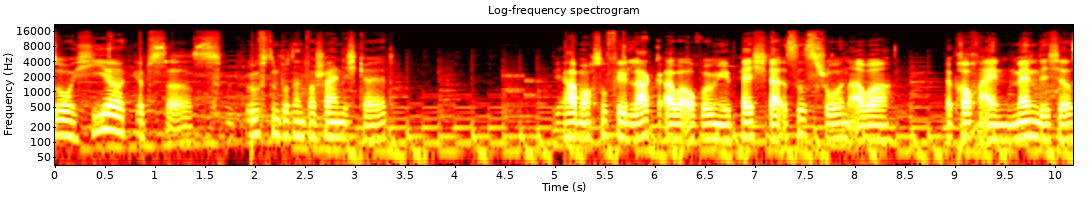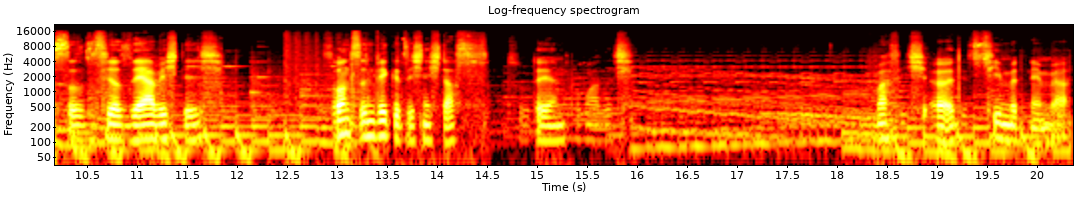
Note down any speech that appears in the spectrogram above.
So. Hier gibt's das. Mit 15% Wahrscheinlichkeit. Wir haben auch so viel Lack, aber auch irgendwie Pech. Da ist es schon, aber wir brauchen ein männliches. Das ist hier sehr wichtig. Sonst entwickelt sich nicht das zu den Pokémon, was ich äh, dieses Team mitnehmen werde.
